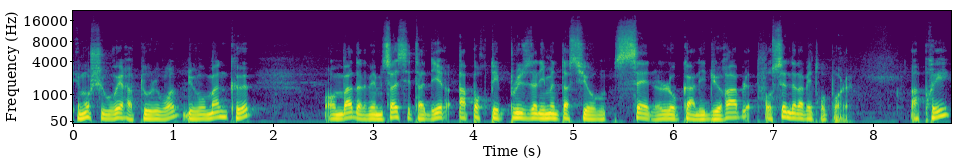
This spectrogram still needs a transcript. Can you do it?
Et moi, je suis ouvert à tout le monde du moment que on va dans le même sens, c'est-à-dire apporter plus d'alimentation saine, locale et durable au sein de la métropole. Après,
